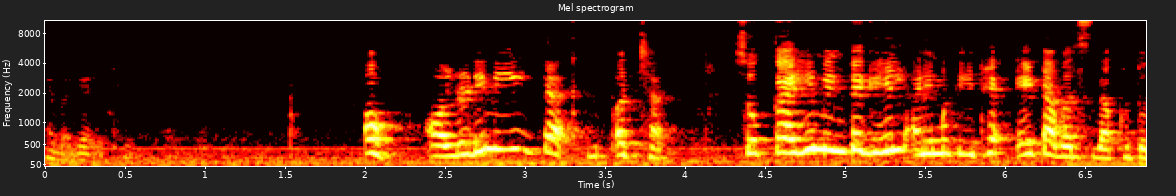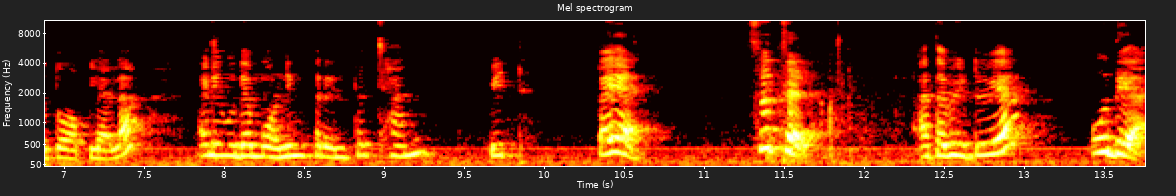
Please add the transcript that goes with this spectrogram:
हे बघा इथे. Oh, ओ ऑलरेडी मी त्या अच्छा. सो काही मिनटं घेईल आणि मग इथे एट आवर्स दाखवतो तो आपल्याला. आणि उद्या मॉर्निंगपर्यंत छान पीठ तयार. सो चला. आता भेटूया उद्या.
